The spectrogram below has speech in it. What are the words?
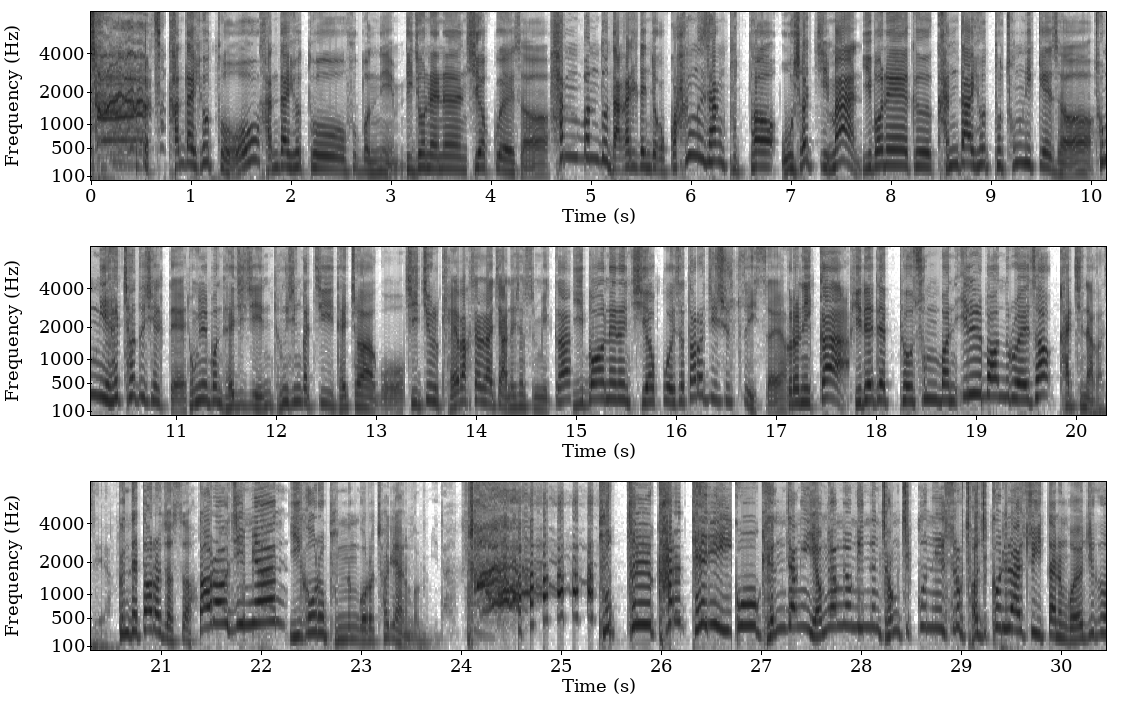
간다 효토 간다 효토 후보님 기존에는 지역구에서 한 번도 나가리 된 적 없고 항상 붙어 오셨지만 이번에 그 간다 효토 총리께서 총리 해쳐드실 때 동일본 대지진 등신같이 대처하고 지지율 개박살 나지 않으셨습니까? 이번에는 지역구에서 떨어지실 수도 있어요. 그러니까 비례대표 순번 1번으로 해서 같이 나가세요. 근데 떨어졌어. 떨어지면 이거로 붙는 거로 처리하는 겁니다. 붙을 카르텔이 있고 굉장히 영향력 있는 정치꾼일수록 저짓거리를 할 수 있다는 거예요 지금.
